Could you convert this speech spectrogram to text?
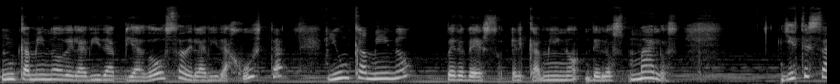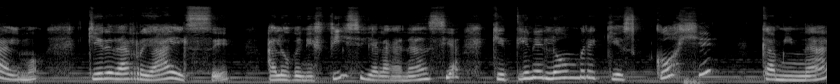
Un camino de la vida piadosa, de la vida justa, y un camino perverso, el camino de los malos. Y este salmo quiere dar realce a los beneficios y a la ganancia que tiene el hombre que escoge caminar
